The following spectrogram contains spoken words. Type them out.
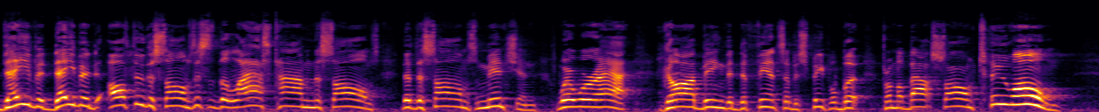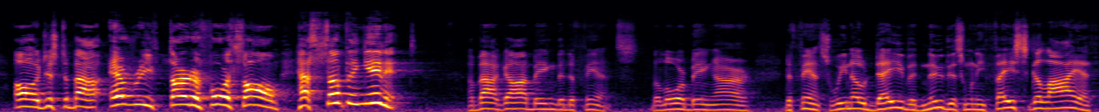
David, David, all through the Psalms, this is the last time in the Psalms that the Psalms mention where we're at, God being the defense of his people. But from about Psalm 2 on, oh, just about every third or fourth Psalm has something in it about God being the defense, the Lord being our defense. We know David knew this when he faced Goliath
